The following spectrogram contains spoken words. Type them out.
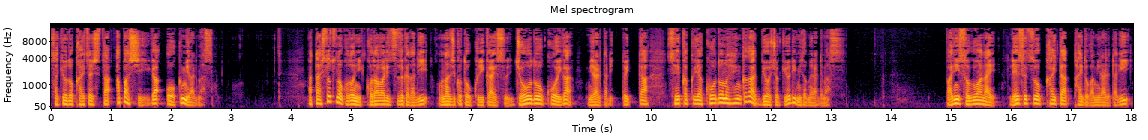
先ほど解説したアパシーが多く見られます。また一つのことにこだわり続けたり、同じことを繰り返す情動行為が見られたりといった性格や行動の変化が病初期より認められます。場にそぐわない礼節を欠いた態度が見られたり、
